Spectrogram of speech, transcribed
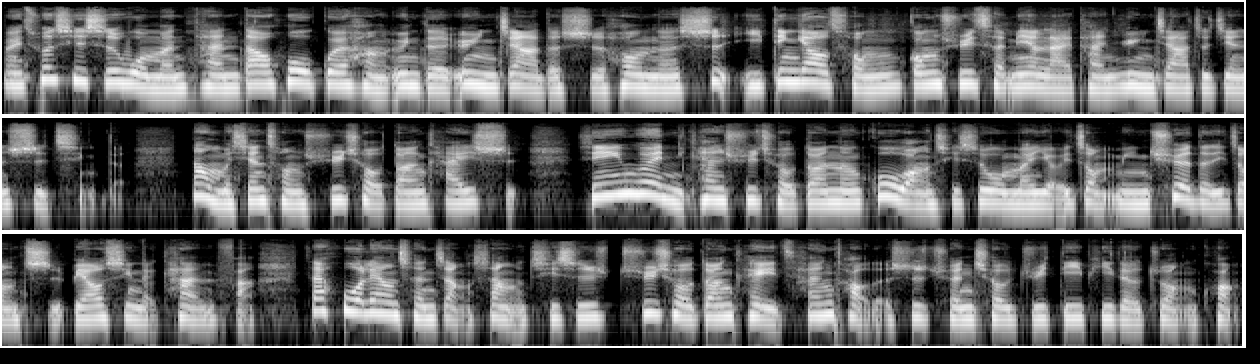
没错，其实我们谈到货柜航运的运价的时候呢，是一定要从供需层面来谈运价这件事情的。那我们先从需求端开始，其实因为你看需求端呢，过往其实我们有一种明确的一种指标性的看法，在货量成长上，其实需求端可以参考的是全球 GDP 的状况。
